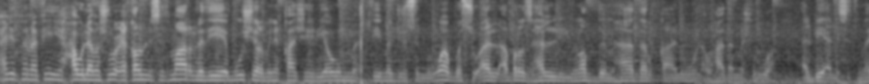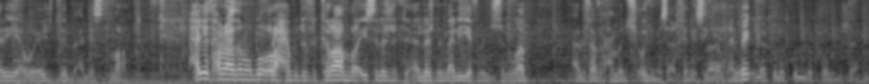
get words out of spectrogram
حديثنا فيه حول مشروع قانون الاستثمار الذي بوشر بنقاشه اليوم في مجلس النواب والسؤال الأبرز هل ينظم هذا القانون أو هذا المشروع البيئة الاستثمارية ويجذب الاستثمارات؟ الحديث حول هذا الموضوع أرحب بضيوف الكرام رئيس لجنه اللجنة المالية في مجلس النواب الأستاذ محمد السعودي مساء الخير يا سيدي. أهلا بك. لك ولكل الاخوه المشاهدين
